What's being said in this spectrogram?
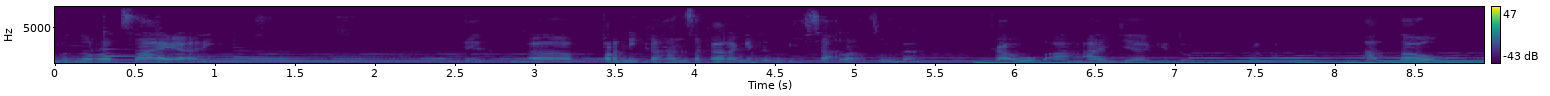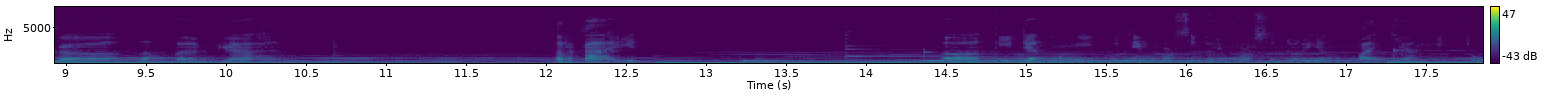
menurut saya nih de, uh, pernikahan sekarang itu bisa langsung ke KUA aja gitu. Atau ke lembaga terkait uh, tidak mengikuti prosedur-prosedur yang panjang itu.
